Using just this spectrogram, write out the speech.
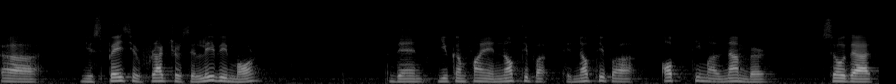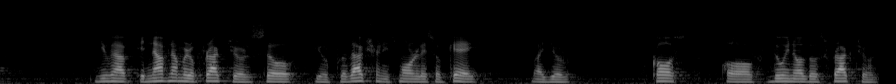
uh, you space your fractures a little bit more, then you can find an an optimal number so that you have enough number of fractures so your production is more or less okay, but your cost of doing all those fractures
